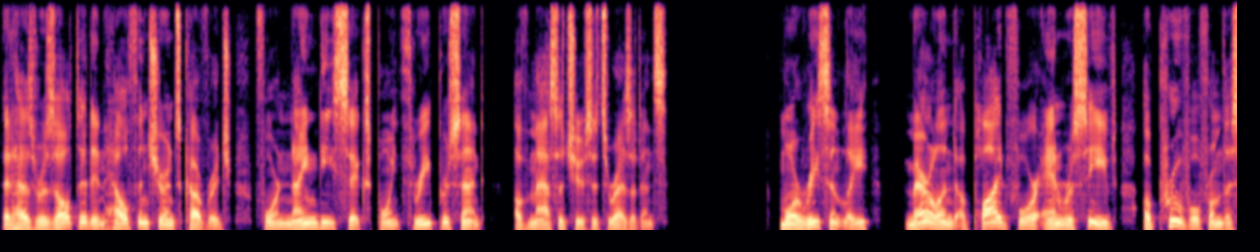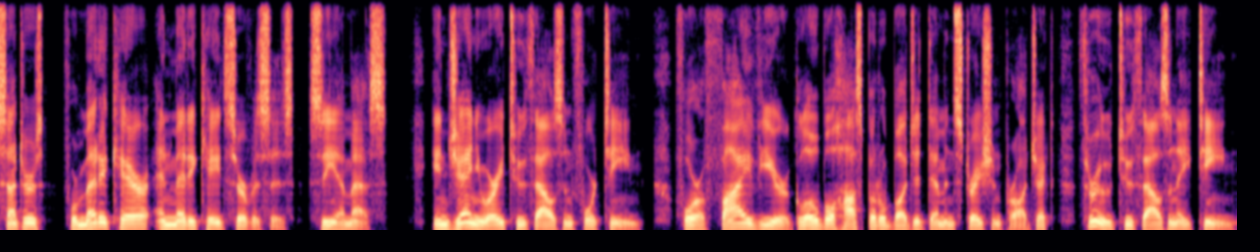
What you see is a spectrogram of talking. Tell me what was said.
that has resulted in health insurance coverage for 96.3% of Massachusetts residents. More recently, Maryland applied for and received approval from the Centers for Medicare and Medicaid Services, CMS, in January 2014 for a five year global hospital budget demonstration project through 2018.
